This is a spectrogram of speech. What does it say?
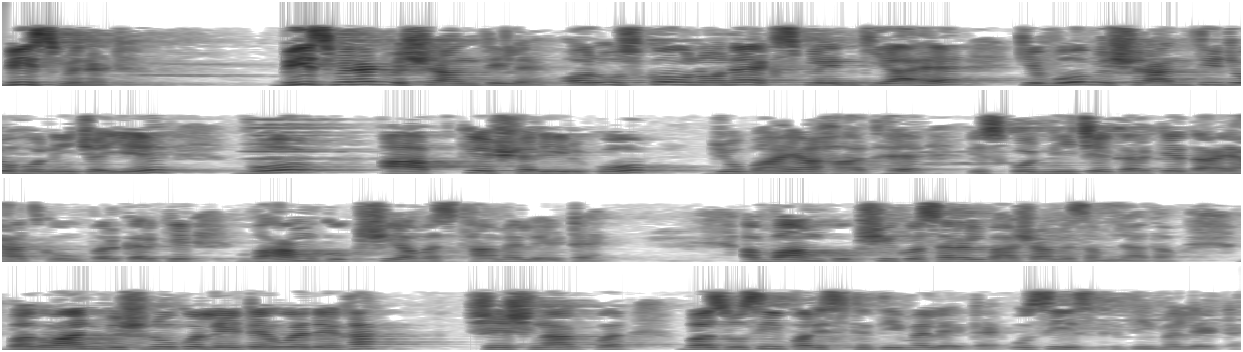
20 मिनट। 20 मिनट विश्रांति लें। और उसको उन्होंने एक्सप्लेन किया है कि वो विश्रांति जो होनी चाहिए, वो आपके शरीर को, जो बायां हाथ है, इसको नीचे करके, दाएँ हाथ को ऊपर करके वाम कुक्षी अवस्था में लेटे। अब वाम कुक्षी को सरल भाषा में समझाता हूँ। भगवान विष्णु को लेटे हुए देखा, शेषनाग पर, बस उसी परिस्थिति में लेटे उसी स्थिति में लेटे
